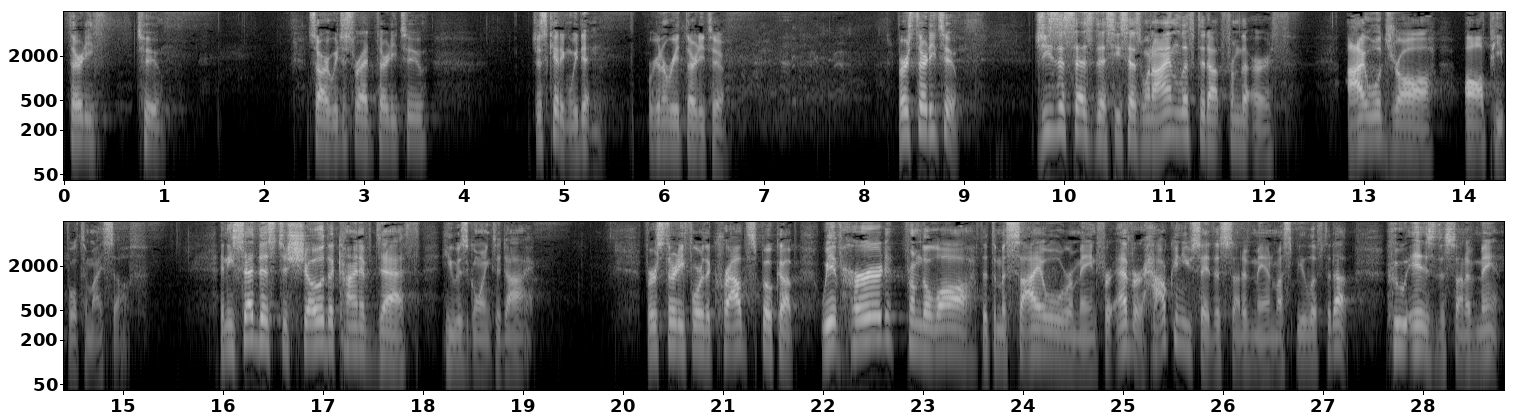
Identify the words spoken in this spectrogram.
32. Sorry, we just read 32. Just kidding, we didn't. We're going to read 32. Verse 32. Jesus says this He says, When I am lifted up from the earth, I will draw all people to myself. And he said this to show the kind of death he was going to die. Verse 34 the crowd spoke up. We have heard from the law that the Messiah will remain forever. How can you say the Son of Man must be lifted up? Who is the Son of Man?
